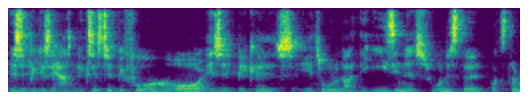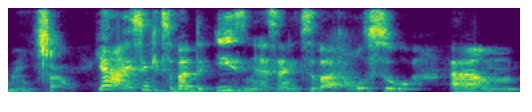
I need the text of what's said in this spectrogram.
is it because it hasn't existed before, or is it because it's all about the easiness? What is the what's the real sell? Yeah, I think it's about the easiness, and it's about also um,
